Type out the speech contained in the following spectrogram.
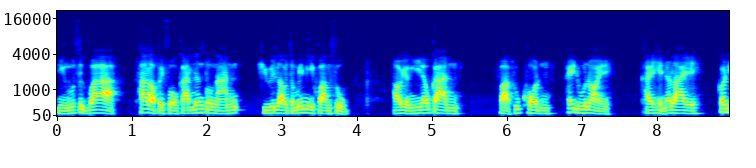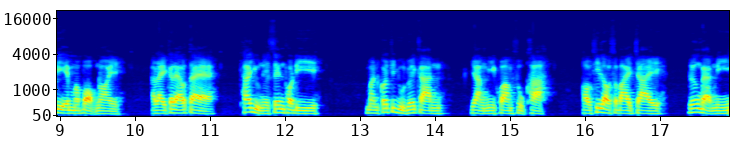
หนิงรู้สึกว่าถ้าเราไปโฟกัสเรื่องตรงนั้น ชีวิตเราจะไม่มีความสุข เอาอย่างนี้แล้วกัน ฝากทุกคนให้ดูหน่อย ใครเห็นอะไรก็ดีเอ็มมาบอกหน่อย อะไรก็แล้วแต่ ถ้าอยู่ในเส้นพอดี มันก็จะอยู่ด้วยกัน อย่างมีความสุขค่ะ เอาที่เราสบายใจ เรื่องแบบนี้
